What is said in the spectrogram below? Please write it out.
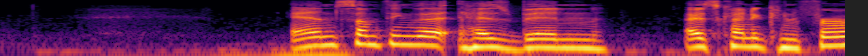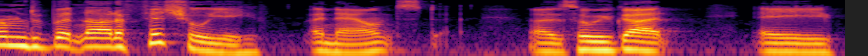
and something that has been as kind of confirmed but not officially announced. Uh, so we've got a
